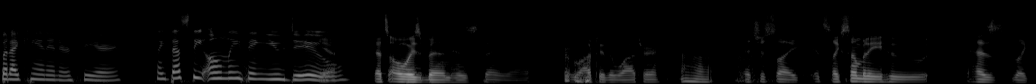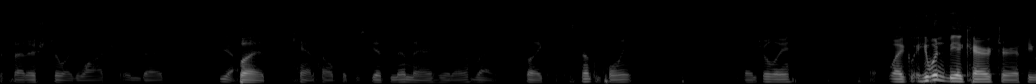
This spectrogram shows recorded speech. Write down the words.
but I can't interfere. Like that's the only thing you do. That's always been his thing, though. Uatu the Watcher. uh, It's just like it's like somebody who has like the fetish to like watch in bed, yeah. but can't help but just getting in there. You know, right. it's like it's not the point? Eventually, like he wouldn't be a character if he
